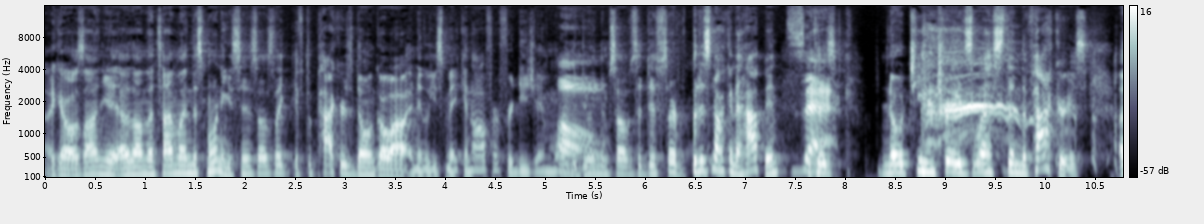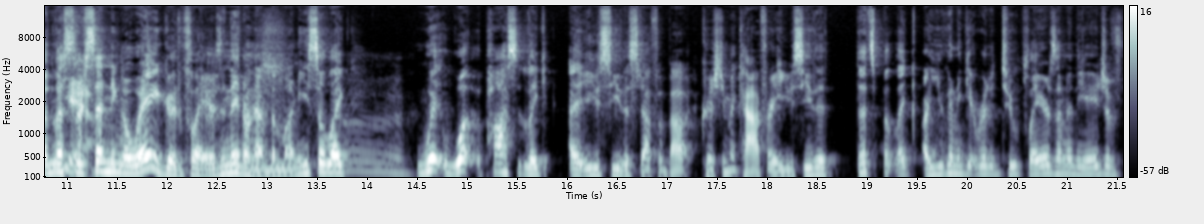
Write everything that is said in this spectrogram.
Like I was on you. I was on the timeline this morning. As soon as I was like, if the Packers don't go out and at least make an offer for DJ Moore, they're doing Oh. themselves a disservice. But it's not going to happen because no team trades less than the Packers unless Yeah. they're sending away good players and they don't have the money. So like, what what possibly like uh, you see the stuff about Christian McCaffrey. You see that that's but like, are you going to get rid of two players under the age of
